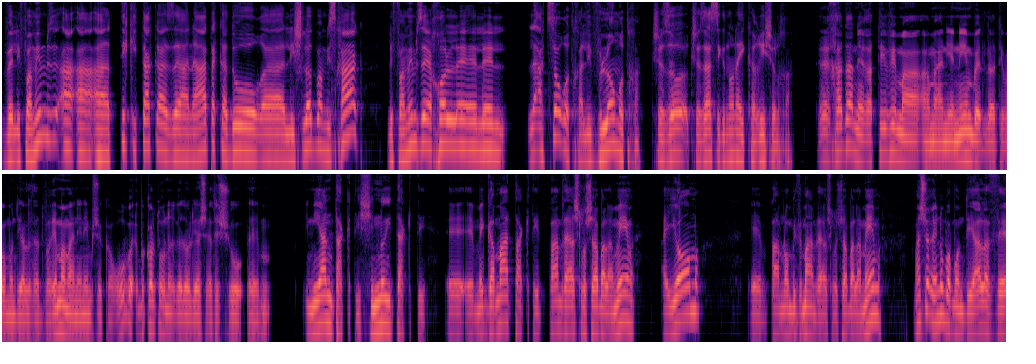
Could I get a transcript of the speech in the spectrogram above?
ולפעמים הטיקי טקה הזה, הנעת הכדור, לשלוט במשחק, לפעמים זה יכול ל... ל... לעצור אותך, לבלום אותך, כשזו, כשזה הסגנון העיקרי שלך. תראה, אחד הנרטיבים המעניינים, לדעתי במונדיאל הזה, הדברים המעניינים שקרו, בכל טורניר גדול יש איזשהו אה, עניין טקטי, שינוי טקטי, אה, אה, מגמה טקטית, פעם זה היה שלושה בלמים, היום, אה, פעם לא מזמן זה היה שלושה בלמים, מה שראינו במונדיאל הזה,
